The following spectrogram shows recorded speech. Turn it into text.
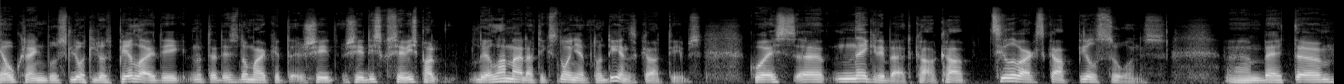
ja Ukraiņi būs ļoti, ļoti pielaidīgi, nu, tad es domāju, ka šī, šī diskusija vispār lielā mērā tiks noņemta no dienas kārtības, ko es uh, negribētu kā, kā cilvēks, kā pilsonis. Ehm, bet ehm,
